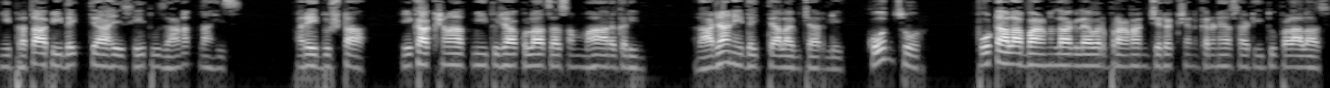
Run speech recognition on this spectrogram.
मी प्रतापी दैत्य आहेस हे तू जाणत नाहीस. अरे दुष्टा एका क्षणात मी तुझ्या कुलाचा संहार करीन. राजाने दैत्याला विचारले कोण चोर? पोटाला बाण लागल्यावर प्राणांचे रक्षण करण्यासाठी तू पळालास.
